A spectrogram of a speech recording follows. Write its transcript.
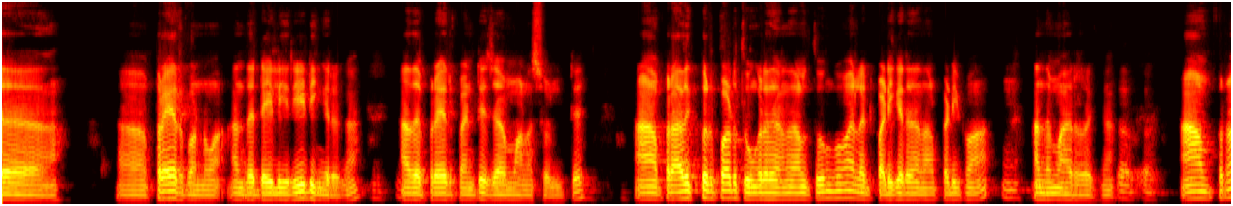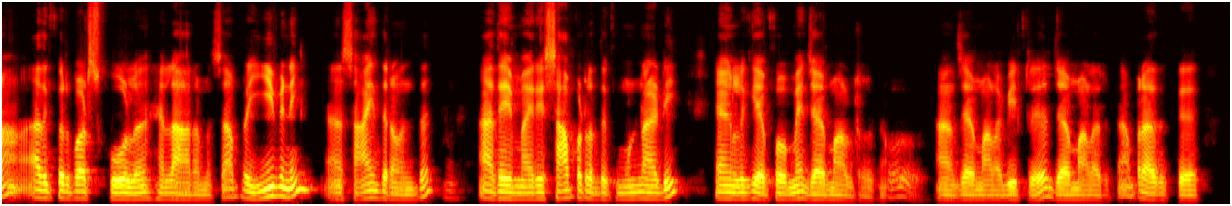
ப்ரேயர் பண்ணுவான். அந்த டெய்லி ரீடிங் இருக்கும். அதை ப்ரேயர் பண்ணிட்டு ஜெபமானம் சொல்லிட்டு அப்புறம் அதுக்கு பிற்பாடு தூங்குறதா இருந்தாலும் தூங்குவான் இல்லாட்டி படிக்கிறதா இருந்தாலும் படிப்பான். அந்த மாதிரி இருக்கும். அப்புறம் அதுக்கு பிற்பாடு ஸ்கூலு எல்லாம் ஆரம்பித்தோம் அப்புறம் ஈவினிங் சாயந்தரம் வந்து. அதே மாதிரி சாப்பிட்றதுக்கு முன்னாடி எங்களுக்கு எப்போவுமே ஜெயமால் இருக்கும் ஜெயமாலை வீட்டு ஜெயமாலை இருக்கும் அப்புறம் அதுக்கு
